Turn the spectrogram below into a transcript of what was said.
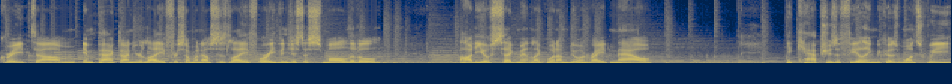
great um, impact on your life or someone else's life or even just a small little audio segment like what i'm doing right now it captures a feeling because once we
